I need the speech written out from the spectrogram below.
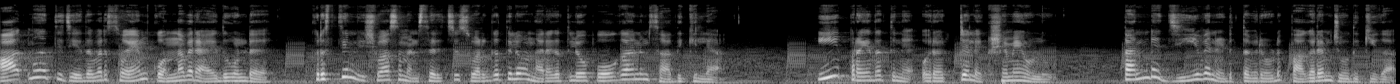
ആത്മഹത്യ ചെയ്തവർ സ്വയം കൊന്നവരായതുകൊണ്ട് ക്രിസ്ത്യൻ വിശ്വാസമനുസരിച്ച് സ്വർഗത്തിലോ നരകത്തിലോ പോകാനും സാധിക്കില്ല. ഈ പ്രേതത്തിന് ഒരൊറ്റ ലക്ഷ്യമേ ഉള്ളൂ. തന്റെ ജീവൻ എടുത്തവരോട് പകരം ചോദിക്കുക.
